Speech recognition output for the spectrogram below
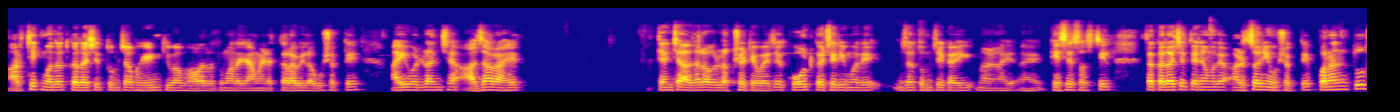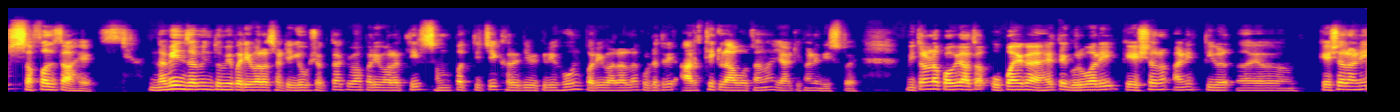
आर्थिक मदत कदाचित तुमच्या बहीण किंवा भावाला तुम्हाला या महिन्यात करावी लागू शकते. आई वडिलांचे आजार आहेत. त्यांच्या आधारावर लक्ष ठेवायचं. कोर्ट कचेरीमध्ये जर तुमचे काही केसेस असतील तर कदाचित त्याच्यामध्ये अडचण येऊ शकते. परंतु सफलता आहे. नवीन जमीन तुम्ही परिवारासाठी घेऊ शकता किंवा परिवारातील संपत्तीची खरेदी विक्री होऊन परिवाराला कुठेतरी आर्थिक लाभ होताना या ठिकाणी दिसतोय. मित्रांनो पाहूया आता उपाय काय आहे ते गुरुवारी केशर आणि तिळ केशर आणि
